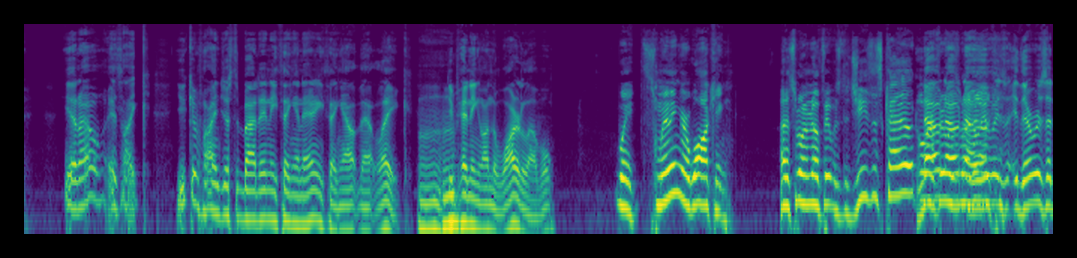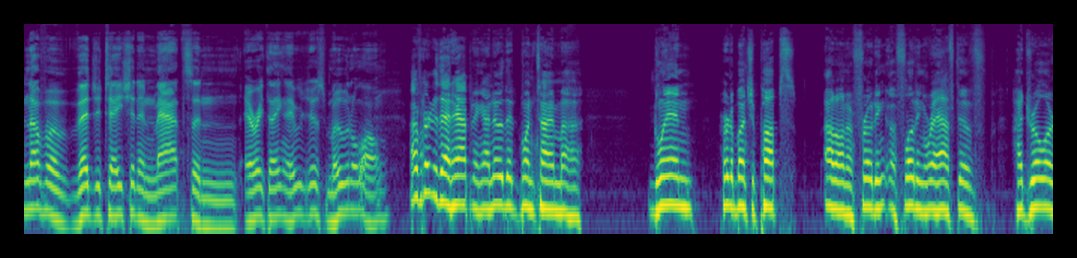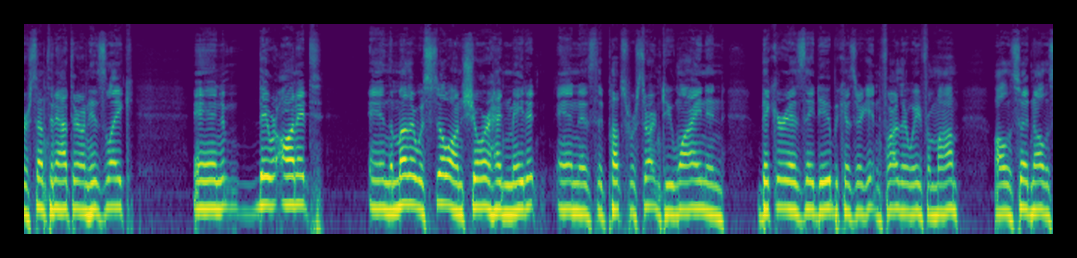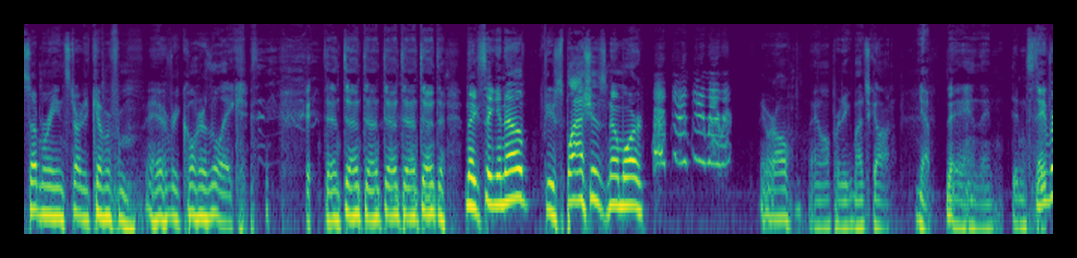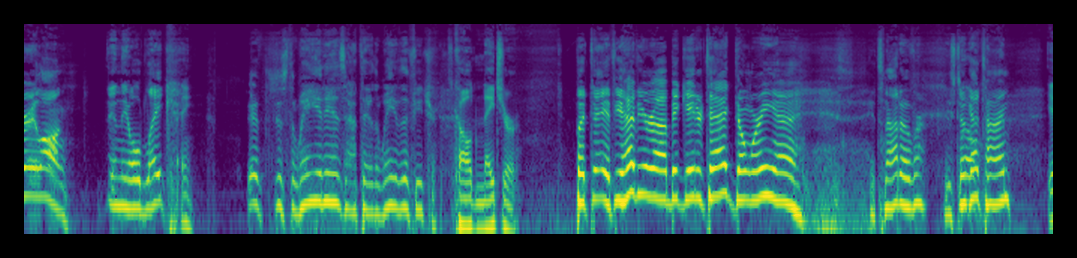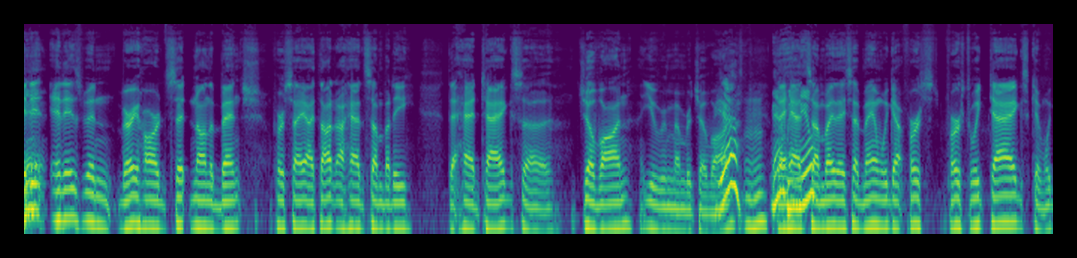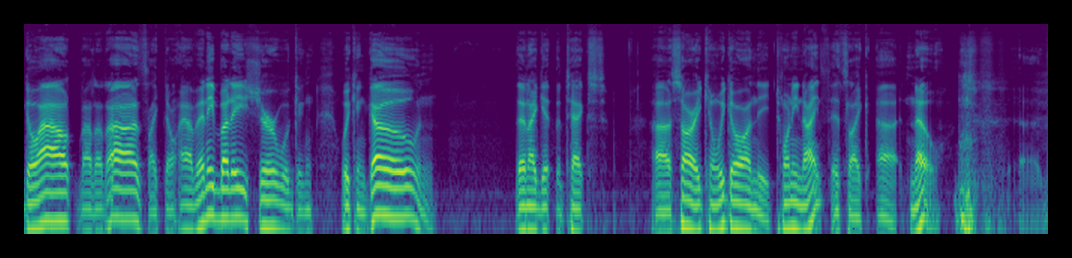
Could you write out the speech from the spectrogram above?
You know, it's like you can find just about anything and anything out in that lake, Mm-hmm. depending on the water level. Wait, swimming or walking? I just want to know if it was the Jesus coyote. Or no, no, no. It was there was enough of vegetation and mats and everything. They were just moving along. I've heard of that happening. I know that one time uh, Glenn heard a bunch of pups out on a floating a floating raft of hydrilla or something out there on his lake, and they were on it, and the mother was still on shore, hadn't made it, and as the pups were starting to whine and bicker as they do because they're getting farther away from mom, all of a sudden all the submarines started coming from every corner of the lake. dun, dun, dun, dun, dun, dun, dun. Next thing you know, a few splashes, no more. They were all they were all pretty much gone. Yeah. They and they didn't stay very long in the old lake. Hey. It's just the way it is out there, the way of the future. It's called nature. But uh, if you have your uh, big gator tag, don't worry, uh, it's not over. You still Well, got time. It Yeah. it, it has been very hard sitting on the bench per se. I thought I had somebody that had tags. Uh, Jovan, you remember Jovan? Yeah, yeah. they had McNeil. somebody. They said, "Man, we got first first week tags. Can we go out?" Blah da da. It's like don't have anybody. Sure, we can we can go. And then I get the text. Uh, sorry, can we go on the 29th? It's like, uh, no.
